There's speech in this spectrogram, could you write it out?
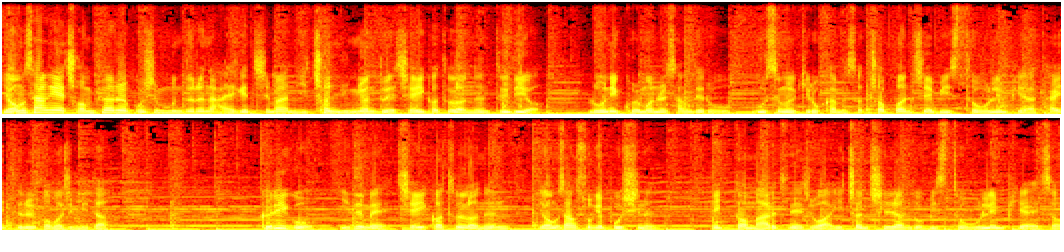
영상의 전편을 보신 분들은 알겠지만 2006년도에 제이 커틀러는 드디어 로니 콜먼을 상대로 우승을 기록하면서 첫 번째 미스터 올림피아 타이틀을 거머집니다. 그리고 이듬해 제이 커틀러는 영상 속에 보시는 빅터 마르티네즈와 2007년도 미스터 올림피아에서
